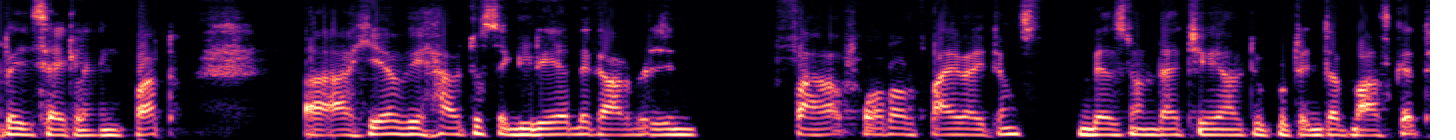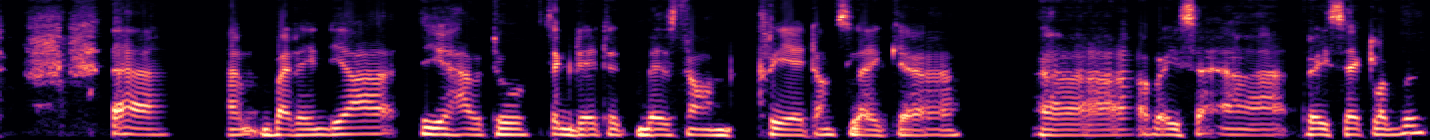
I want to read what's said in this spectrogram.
recycling part. Uh, here we have to segregate the garbage in four, or five items. Based on that, you have to put in the basket. Uh, um, but India, you have to segregate it based on three items like uh, uh, uh recyclable,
